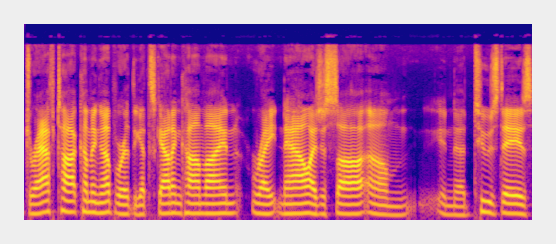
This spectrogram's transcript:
draft talk coming up. We're at the, got the scouting combine right now. I just saw um, in uh, Tuesday's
